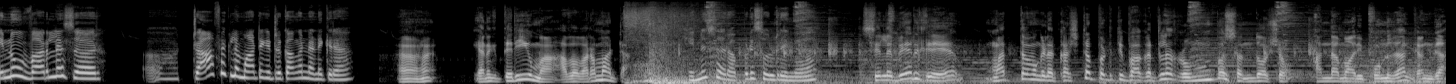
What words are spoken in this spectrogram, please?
இன்னும் வரல சார் டிராஃபிக்ல மாட்டிக்கிட்டு இருக்காங்கன்னு நினைக்கிறேன். ஆஹா. எனக்கு தெரியுமா அவ வரமாட்டா. என்ன சார் அப்படி சொல்றீங்க? சில பேருக்கு மற்றவங்கள கஷ்டப்படுத்தி பார்க்கறதுல ரொம்ப சந்தோஷம். அந்த மாதிரி பொண்ணு தான் கங்கா.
